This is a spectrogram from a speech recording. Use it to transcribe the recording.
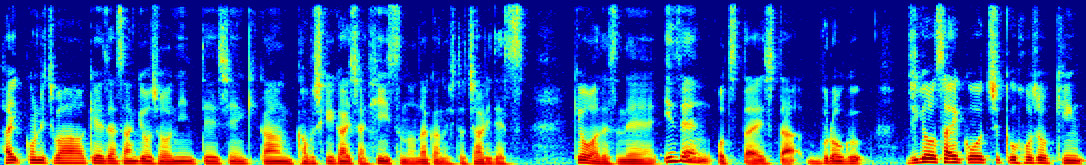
はい、こんにちは。経済産業省認定支援機関株式会社ヒースの中の人チャーリーです。今日はですね、以前お伝えしたブログ事業再構築補助金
